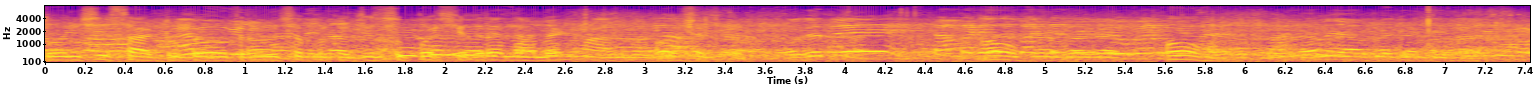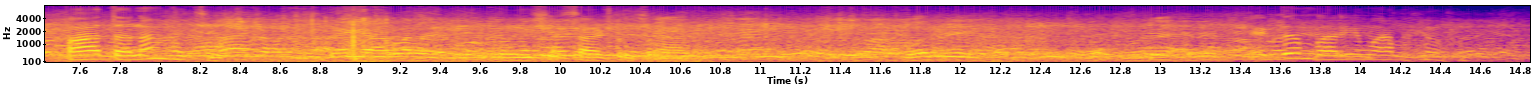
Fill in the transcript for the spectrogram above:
दोनशे साठ रुपये मित्रांनो अशा प्रकारचे सुपर शीघ्र माल आहे पाहू शकता. हो हो हो. पाहता ना? अच्छा. दोनशे साठ रुपये. एकदम भारी माल आहे.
